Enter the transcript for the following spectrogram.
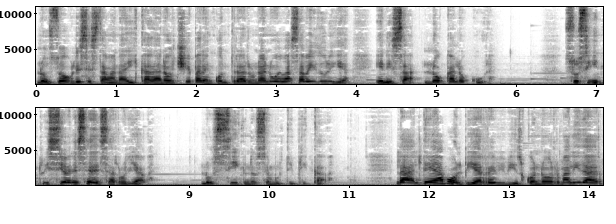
Los dobles estaban ahí cada noche para encontrar una nueva sabiduría en esa loca locura. Sus intuiciones se desarrollaban, los signos se multiplicaban. La aldea volvía a revivir con normalidad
